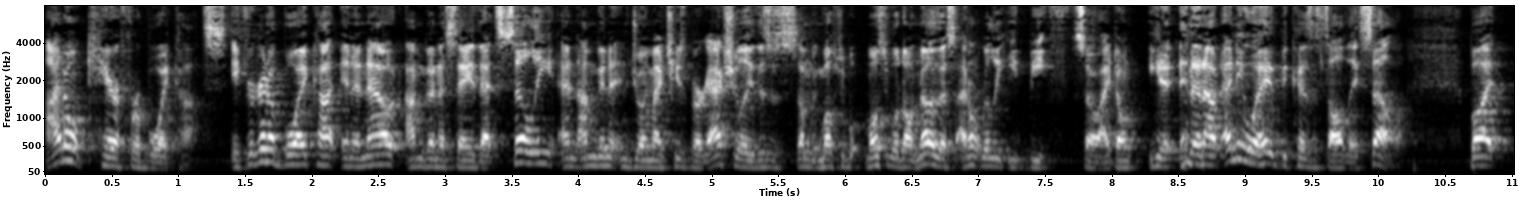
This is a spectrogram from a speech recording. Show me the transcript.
I don't care for boycotts. If you're going to boycott In and Out, I'm going to say that's silly, and I'm going to enjoy my cheeseburger. Actually, this is something most people most people don't know. This I don't really eat beef, so I don't eat it In and Out anyway because it's all they sell. But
